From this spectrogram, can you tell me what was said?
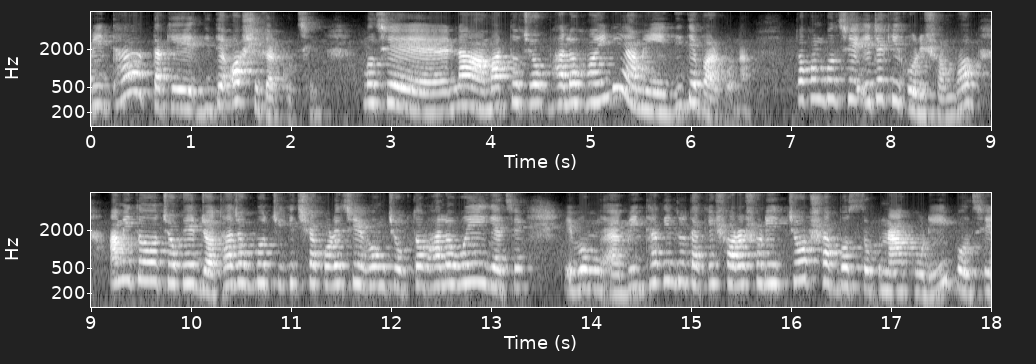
বৃদ্ধা তাকে দিতে অস্বীকার করছেন। বলছে, না, আমার তো চোখ ভালো হয়নি, আমি দিতে পারব না। তখন বলছে, এটা কি করে সম্ভব? আমি তো চোখের যথাযোগ্য চিকিৎসা করেছি এবং চোখ তো ভালো হয়েই গেছে এবং বৃদ্ধা কিন্তু তাকে সরাসরি চোট সাব্যস্ত না করেই বলছে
